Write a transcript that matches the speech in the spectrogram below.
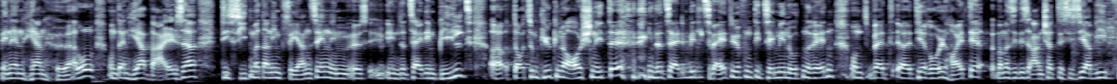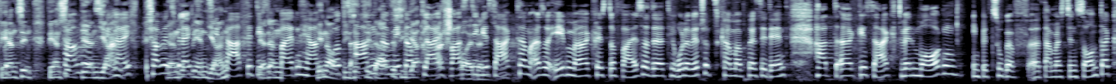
wenn ein Herrn Hörl und ein Herr Walser, die sieht man dann im Fernsehen, im, in der Zeit im Bild, äh, da zum Glück nur Ausschnitte, in der Zeit im Bild zwei dürfen die zehn Minuten reden. Und bei äh, Tirol heute, wenn man sich das anschaut, das ist ja wie Fernsehen, Fernsehen Schauen wir uns Schauen wir uns vielleicht die Zitate dieser ja, beiden Herren genau, kurz an, damit auch klar ist, was die gesagt haben. Also eben äh, Christoph Weiser, der Tiroler Wirtschaftskammerpräsident, hat äh, gesagt, wenn morgen in Bezug auf äh, damals den Sonntag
